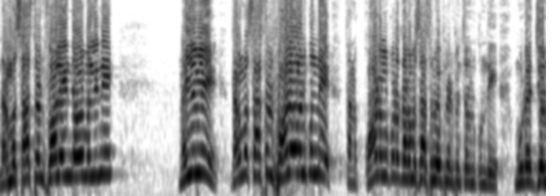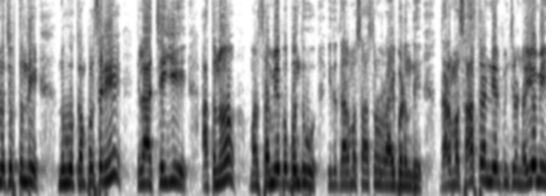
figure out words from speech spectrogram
ధర్మశాస్త్రాన్ని ఫాలో అయింది ఎవరు మళ్ళీని? నయ్యమి ధర్మశాస్త్రాన్ని ఫాలో అవ్వాలనుకుంది. తన కోడలను కూడా ధర్మశాస్త్రం వైపు నడిపించాలనుకుంది. మూడో అధ్యాయంలో చెప్తుంది నువ్వు కంపల్సరీ ఇలా చెయ్యి. అతను మన సమీప బంధువు. ఇది ధర్మశాస్త్రంలో రాయబడి ఉంది ధర్మశాస్త్రాన్ని నేర్పించిన నయోమి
